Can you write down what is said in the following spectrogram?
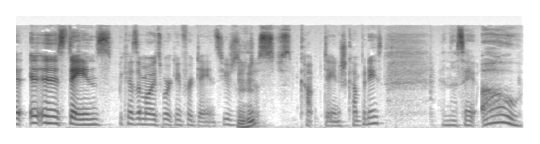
and it's Danes because I'm always working for Danes, usually Mm-hmm. just com- Danish companies, and they'll say, "Oh,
